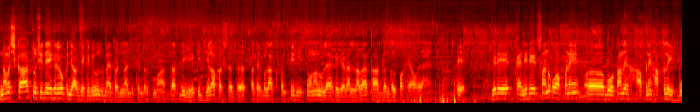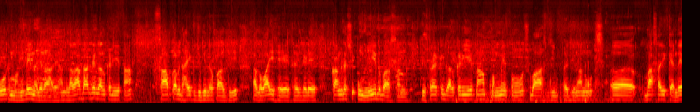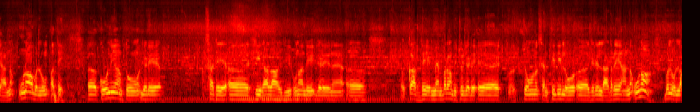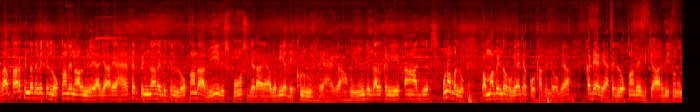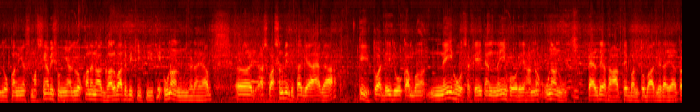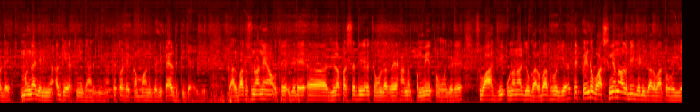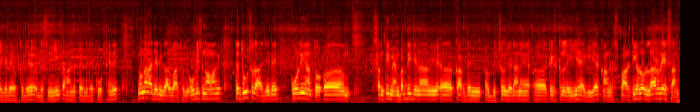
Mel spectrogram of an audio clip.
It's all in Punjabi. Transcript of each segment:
ਨਮਸਕਾਰ ਤੁਸੀਂ ਦੇਖ ਰਹੇ ਹੋ ਪੰਜਾਬ ਜੇਕੇ ਨਿਊਜ਼। ਮੈਂ ਤੁਹਾਡੇ ਨਾਲ ਜਤਿੰਦਰ ਕੁਮਾਰ। ਦੱਸ ਦਈਏ ਕਿ ਜ਼ਿਲ੍ਹਾ ਪਰਿਸ਼ਦ ਅਤੇ ਬਲਾਕ ਸੰਮਤੀ ਦੀ ਚੋਣਾਂ ਨੂੰ ਲੈ ਕੇ ਜਿਹੜਾ ਲਗਾਤਾਰ ਦੰਗਲ ਭਖਿਆ ਹੋਇਆ ਹੈ ਤੇ ਜਿਹੜੇ ਕੈਂਡੀਡੇਟ ਸਨ ਉਹ ਆਪਣੇ ਵੋਟਾਂ ਦੇ ਆਪਣੇ ਹੱਕ ਲਈ ਵੋਟ ਮੰਗਦੇ ਨਜ਼ਰ ਆ ਰਹੇ ਹਨ। ਲਗਾਤਾਰ ਜੇ ਗੱਲ ਕਰੀਏ ਤਾਂ ਸਾਬਕਾ ਵਿਧਾਇਕ ਜੋਗਿੰਦਰਪਾਲ ਦੀ ਅਗਵਾਈ ਹੇਠ ਜਿਹੜੇ ਕਾਂਗਰਸੀ ਉਮੀਦਵਾਰ ਸਨ ਜਿਸ ਤਰ੍ਹਾਂ ਕਿ ਗੱਲ ਕਰੀਏ ਤਾਂ ਪੰਮੇ ਤੋਂ ਸੁਭਾਸ਼ ਜੀ ਜਿਨ੍ਹਾਂ ਨੂੰ ਅ, ਬਾਸਾ ਜੀ ਕਹਿੰਦੇ ਹਨ ਉਹਨਾਂ ਵੱਲੋਂ ਅਤੇ ਕੋਹਲੀਆਂ ਤੋਂ ਜਿਹੜੇ ਸਾਡੇ ਹੀਰਾ ਲਾਲ ਜੀ ਉਹਨਾਂ ਦੇ ਜਿਹੜੇ ਨੇ ਘਰ ਦੇ ਮੈਂਬਰਾਂ ਵਿੱਚੋਂ ਜਿਹੜੇ ਚੋਣ ਸੰਮਤੀ ਦੀ ਲੋੜ ਜਿਹੜੇ ਲੜ ਰਹੇ ਹਨ ਉਹਨਾਂ ਵੱਲੋਂ ਲਗਾਤਾਰ ਪਿੰਡਾਂ ਦੇ ਵਿੱਚ ਲੋਕਾਂ ਦੇ ਨਾਲ ਮਿਲਿਆ ਜਾ ਰਿਹਾ ਹੈ ਤੇ ਪਿੰਡਾਂ ਦੇ ਵਿੱਚ ਲੋਕਾਂ ਦਾ ਵੀ ਰਿਸਪੌਂਸ ਜਿਹੜਾ ਆ ਵਧੀਆ ਦੇਖਣ ਨੂੰ ਮਿਲ ਰਿਹਾ ਹੈਗਾ। ਹੁਣ ਜੇ ਗੱਲ ਕਰੀਏ ਤਾਂ ਅੱਜ ਉਹਨਾਂ ਵੱਲੋਂ ਪੰਮਾ ਪਿੰਡ ਹੋ ਗਿਆ ਜਾਂ ਕੋਠਾ ਪਿੰਡ ਹੋ ਗਿਆ ਕੱਢਿਆ ਗਿਆ ਤੇ ਲੋਕਾਂ ਦੇ ਵਿਚਾਰ ਵੀ ਸੁਣੇ ਲੋਕਾਂ ਦੀਆਂ ਸਮੱਸਿਆ ਵੀ ਸੁਣੀਆਂ ਲੋਕਾਂ ਦੇ ਨਾਲ ਗੱਲਬਾਤ ਵੀ ਕੀਤੀ ਤੇ ਉਹਨਾਂ ਨੂੰ ਜਿਹੜਾ ਆ ਅ, ਆਸ਼ਵਾਸਨ ਵੀ ਦਿੱਤਾ ਗਿਆ ਹੈਗਾ। ਕਿ ਤੁਹਾਡੇ ਜੋ ਕੰਮ ਨਹੀਂ ਹੋ ਸਕੇ ਜਾਂ ਨਹੀਂ ਹੋ ਰਹੇ ਹਨ, ਉਹਨਾਂ ਨੂੰ ਪਹਿਲ ਦੇ ਆਧਾਰ ਤੇ ਬਣ ਤੋਂ ਬਾਅਦ ਜਿਹੜਾ ਆ, ਤੁਹਾਡੇ ਮੰਗਾਂ ਜਿਹੜੀਆਂ ਅੱਗੇ ਰੱਖੀਆਂ ਜਾਣਗੀਆਂ ਤੇ ਤੁਹਾਡੇ ਕੰਮਾਂ ਨੂੰ ਜਿਹੜੀ ਪਹਿਲ ਦਿੱਤੀ ਜਾਏਗੀ। ਗੱਲਬਾਤ ਸੁਣਾਉਂਦੇ ਆ ਉੱਥੇ ਜਿਹੜੇ ਜ਼ਿਲ੍ਹਾ ਪਰਿਸ਼ਦ ਦੀ ਚੋਣ ਲੜ ਰਹੇ ਹਨ, ਪੰਮੇ ਤੋਂ ਜਿਹੜੇ ਸੁਭਾਸ਼ ਜੀ, ਉਹਨਾਂ ਨਾਲ ਜੋ ਗੱਲਬਾਤ ਹੋਈ ਹੈ ਤੇ ਪਿੰਡ ਵਾਸੀਆਂ ਨਾਲ ਵੀ ਜਿਹੜੀ ਗੱਲਬਾਤ ਹੋਈ ਹੈ, ਜਿਹੜੇ ਉੱਥੋਂ ਦੇ ਵਸਨੀਕ ਹਨ ਪਿੰਡ ਦੇ ਕੋਠੇ ਦੇ, ਉਹਨਾਂ ਨਾਲ ਜਿਹੜੀ ਗੱਲਬਾਤ ਹੋਈ, ਉਹ ਵੀ ਸੁਣਾਵਾਂਗੇ। ਤੇ ਦੂਸਰਾ ਜਿਹੜੇ ਕੋਲੀਆਂ ਤੋਂ ਸੰਮਤੀ ਮੈਂਬਰ ਦੀ ਜਿਹਨਾਂ ਦੀ ਘਰ ਦੇ ਵਿੱਚੋਂ ਜਿਹੜਾ ਨੇ ਟਿਕਟ ਲਈ ਹੈਗੀ ਹੈ, ਕਾਂਗਰਸ ਪਾਰਟੀ ਵੱਲੋਂ ਲੜ ਰਹੇ ਸਨ।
